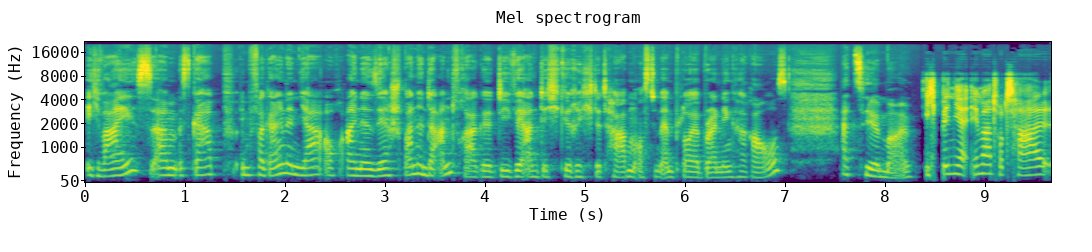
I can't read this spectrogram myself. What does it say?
Ich weiß, ähm, es gab im vergangenen Jahr auch eine sehr spannende Anfrage, die wir an dich gerichtet haben aus dem Employer Branding heraus. Erzähl mal. Ich bin ja immer total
